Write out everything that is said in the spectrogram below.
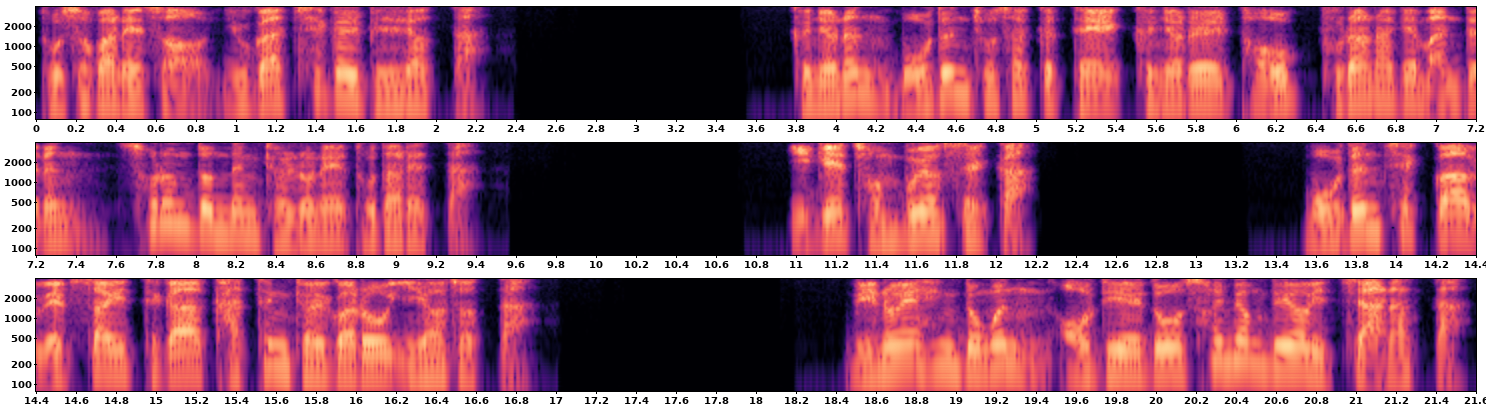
도서관에서 육아책을 빌렸다. 그녀는 모든 조사 끝에 그녀를 더욱 불안하게 만드는 소름 돋는 결론에 도달했다. 이게 전부였을까? 모든 책과 웹사이트가 같은 결과로 이어졌다. 민호의 행동은 어디에도 설명되어 있지 않았다.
